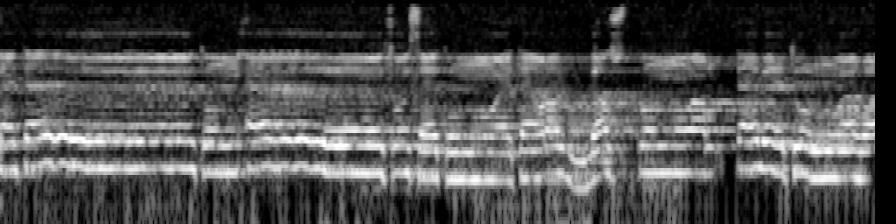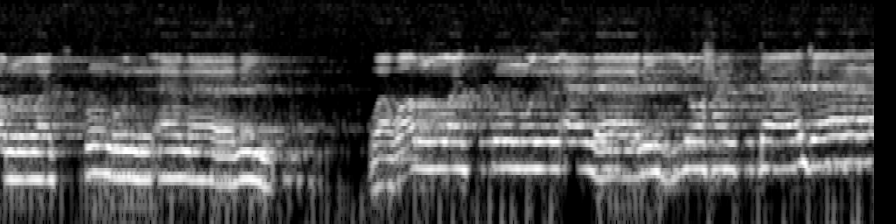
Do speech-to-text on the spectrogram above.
فتنتم أنفسكم وتربصتم وارتبتم وغرتكم الأماني وغرتكم الأماني حتى جاء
